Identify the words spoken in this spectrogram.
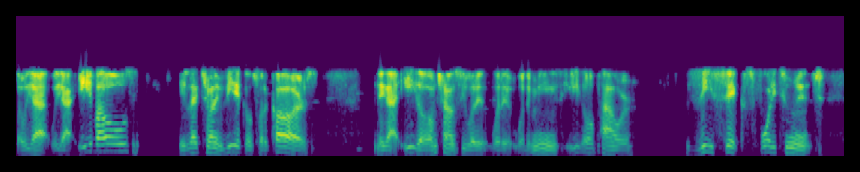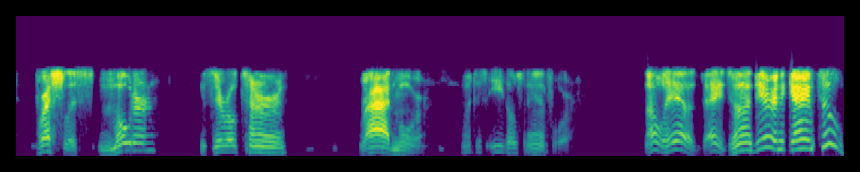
So we got we got Evos, electronic vehicles for the cars. They got Ego. I'm trying to see what it what it what it means. Ego Power Z6 42 inch brushless motor zero turn ride mower. What does Ego stand for? Oh hell, hey, John Deere in the game too.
